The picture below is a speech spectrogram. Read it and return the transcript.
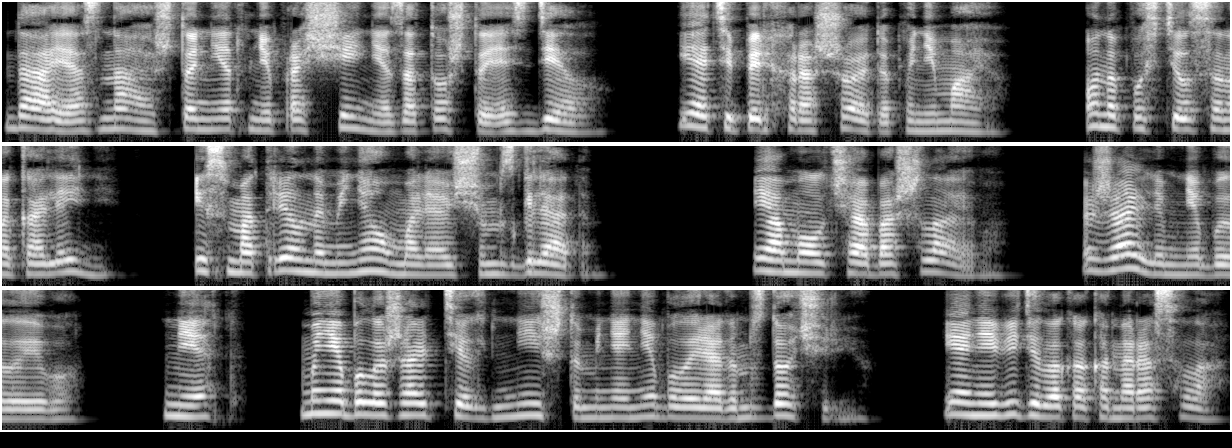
Да, я знаю, что нет мне прощения за то, что я сделал. Я теперь хорошо это понимаю. Он опустился на колени и смотрел на меня умоляющим взглядом. Я молча обошла его. Жаль ли мне было его? Нет. Мне было жаль тех дней, что меня не было рядом с дочерью. Я не видела, как она росла.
